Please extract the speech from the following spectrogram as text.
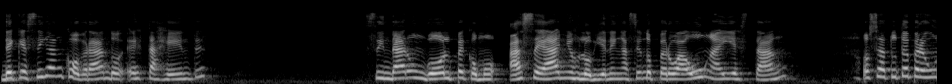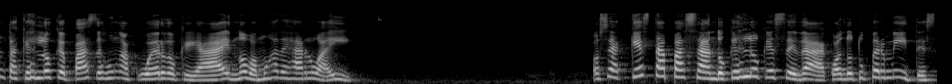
de que sigan cobrando esta gente sin dar un golpe como hace años lo vienen haciendo, pero aún ahí están. O sea, tú te preguntas qué es lo que pasa, es un acuerdo que hay. No, vamos a dejarlo ahí. O sea, ¿qué está pasando? ¿Qué es lo que se da cuando tú permites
